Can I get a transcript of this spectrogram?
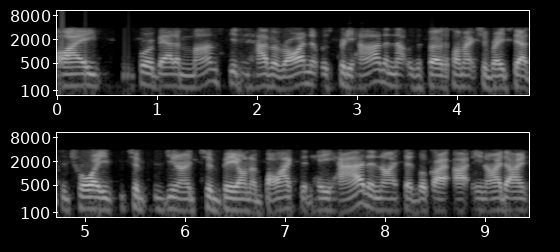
I for about a month, didn't have a ride, and it was pretty hard. And that was the first time I actually reached out to Troy to, you know, to be on a bike that he had. And I said, look, I, I you know, I don't,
